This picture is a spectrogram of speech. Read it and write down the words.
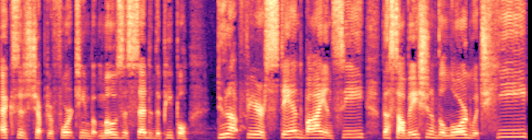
Exodus chapter 14, but Moses said to the people, Do not fear, stand by and see the salvation of the Lord, which he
